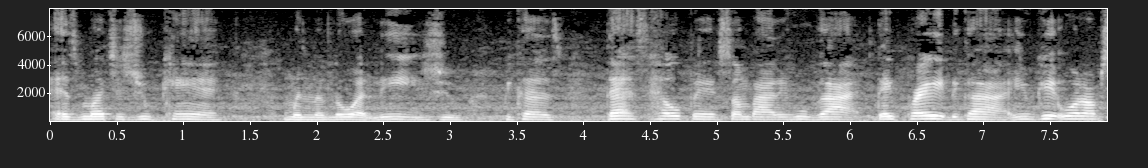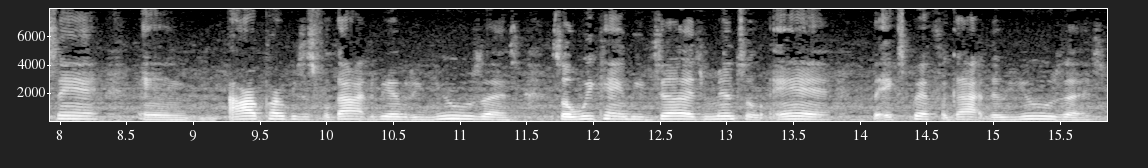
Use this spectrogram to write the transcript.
as much as you can when the Lord leads you because that's helping somebody who got they prayed to God. You get what I'm saying? And our purpose is for God to be able to use us. So we can't be judgmental and expect for God to use us.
